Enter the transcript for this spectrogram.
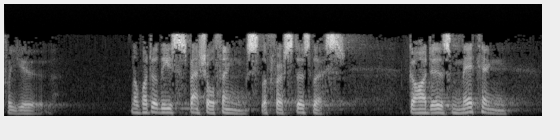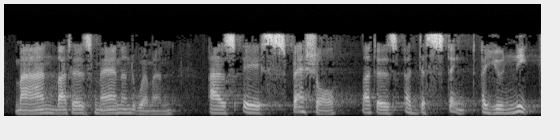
for you. Now, what are these special things? The first is this God is making man, that is, men and women, as a special, that is, a distinct, a unique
